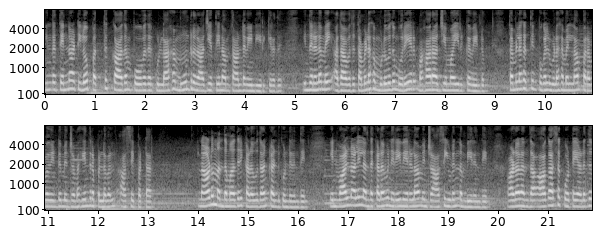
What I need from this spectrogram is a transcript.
இந்த தென்னாட்டிலோ பத்து காதம் போவதற்குள்ளாக மூன்று ராஜ்யத்தை நாம் தாண்ட வேண்டியிருக்கிறது. இந்த நிலைமை அதாவது தமிழகம் முழுவதும் ஒரே மகாராஜ்யமாய் இருக்க வேண்டும். தமிழகத்தின் புகழ் உலகமெல்லாம் பரவ வேண்டும் என்ற மகேந்திர பல்லவன் ஆசைப்பட்டார். நானும் அந்த மாதிரி கனவுதான் கண்டு கொண்டிருந்தேன். என் வாழ்நாளில் அந்த கனவு நிறைவேறலாம் என்ற ஆசையுடன் நம்பியிருந்தேன். ஆனால் அந்த ஆகாச கோட்டையானது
